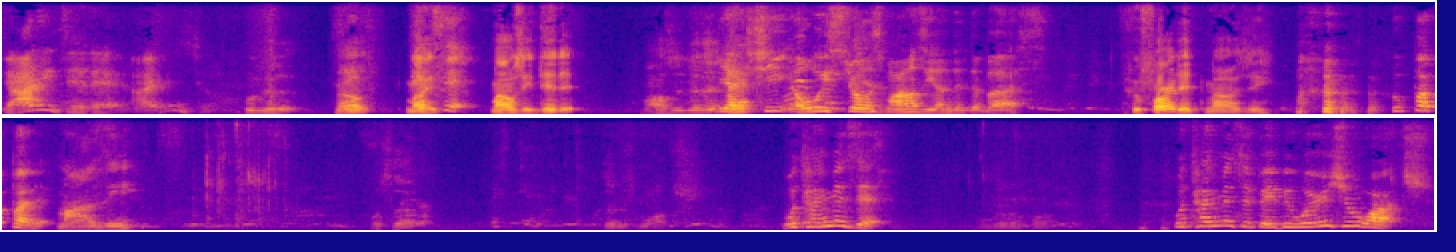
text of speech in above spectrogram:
Daddy did it. I didn't do it. Who did it? Mou- my, Fix it. Mousy did it. Mousy did it? Yeah, she always throws Mozzie under the bus. Who farted, Mousy? Who put put it, Mozzie? What's that? That is watch. What time is it? What time is it, baby? Where is your watch?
